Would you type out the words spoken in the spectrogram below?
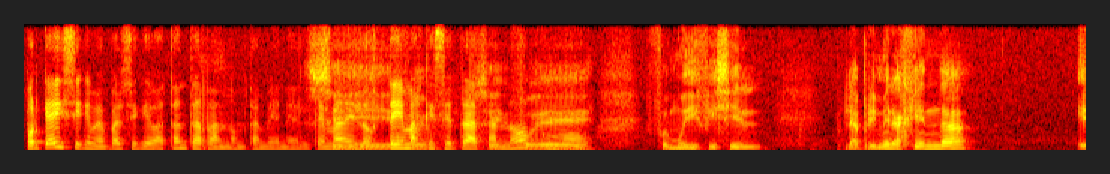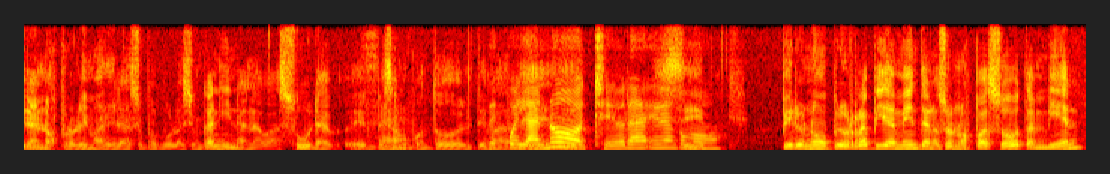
Porque ahí sí que me parece que es bastante random también el tema de los temas fue- que se tratan, sí, ¿no? Fue, Como- fue muy difícil. La primera agenda eran los problemas de la superpoblación canina, la basura. Empezamos Sí. con todo el tema. Después de- la de- noche, ahora era sí. como... Pero no, pero rápidamente a nosotros nos pasó también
